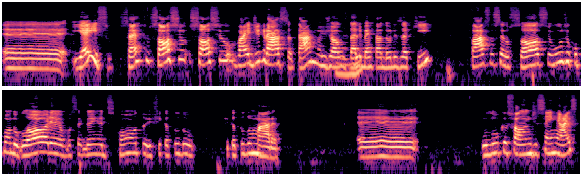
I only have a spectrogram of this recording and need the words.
É, e é isso, certo? Sócio, sócio vai de graça, tá? Nos jogos uhum. da Libertadores aqui. Faça o seu sócio, use o cupom do Glória, você ganha desconto e fica tudo, fica tudo mara. É, o Lucas falando de 100 reais.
